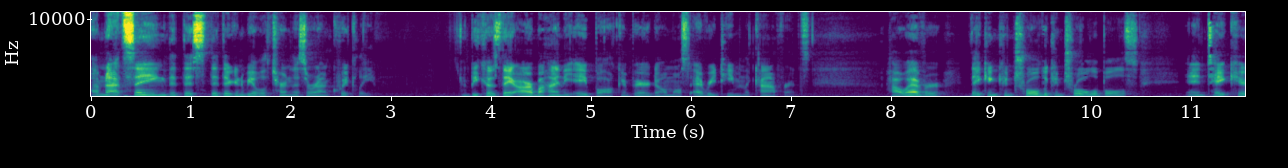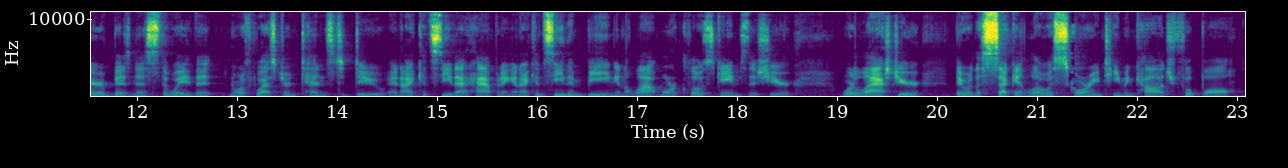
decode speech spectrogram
I'm not saying that this that they're going to be able to turn this around quickly, because they are behind the eight ball compared to almost every team in the conference. However, they can control the controllables and take care of business the way that Northwestern tends to do. And I could see that happening. And I can see them being in a lot more close games this year, where last year they were the second lowest scoring team in college football,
